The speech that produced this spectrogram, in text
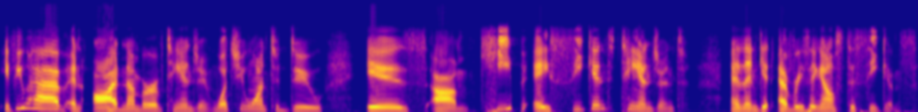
If you have an odd number of tangent, what you want to do is um, keep a secant tangent and then get everything else to secants.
